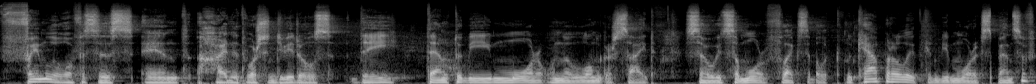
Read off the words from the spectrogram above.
Family offices and high net worth individuals, they tend to be more on the longer side. So it's a more flexible capital. It can be more expensive,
